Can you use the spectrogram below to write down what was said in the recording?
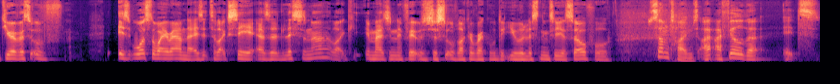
do you ever sort of is what's the way around that? Is it to like see it as a listener? Like, imagine if it was just sort of like a record that you were listening to yourself, or Sometimes I, I feel that it's.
